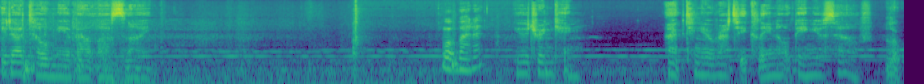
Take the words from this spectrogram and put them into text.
Your dad told me about last night. What about it? You were drinking, acting erratically, not being yourself. Look,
